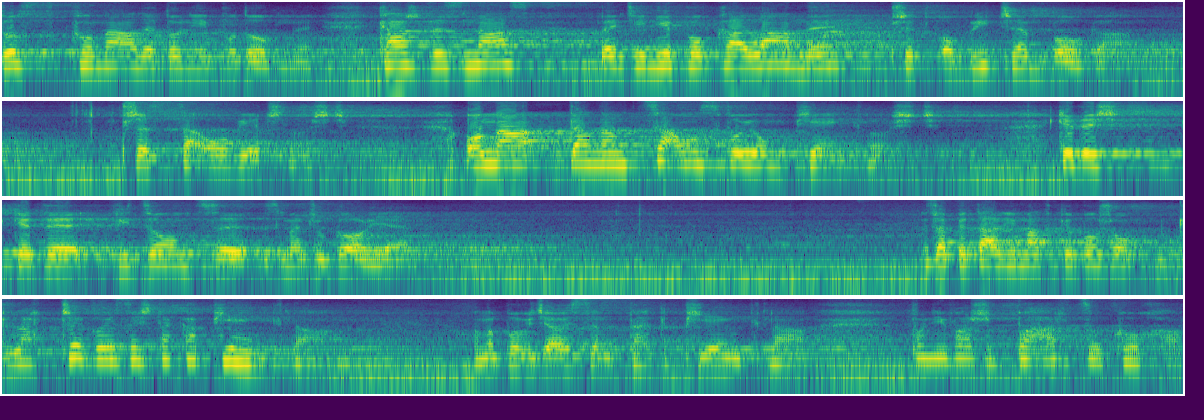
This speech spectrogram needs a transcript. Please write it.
doskonale do niej podobny. Każdy z nas będzie niepokalany przed obliczem Boga przez całą wieczność. Ona da nam całą swoją piękność. Kiedyś, kiedy widzący z Medjugorje zapytali Matkę Bożą, dlaczego jesteś taka piękna? Ona powiedziała, jestem tak piękna, ponieważ bardzo kocham.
